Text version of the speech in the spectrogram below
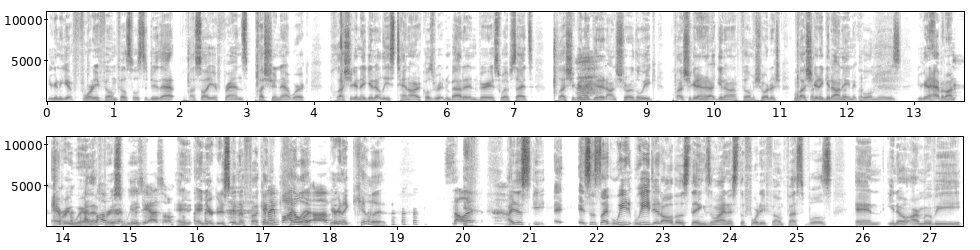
you're gonna get 40 film festivals to do that, plus all your friends, plus your network, plus you're gonna get at least 10 articles written about it in various websites, plus you're gonna get it on Short of the Week, plus you're gonna get it on Film Shortage, plus you're gonna get it on Ain't It Cool News. You're gonna have it on everywhere I that love your first week. And, and you're just gonna fucking I bottle kill it up You're and- gonna kill it. Sell it. I just eh, it's just like we we did all those things minus the 40 film festivals and you know our movie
